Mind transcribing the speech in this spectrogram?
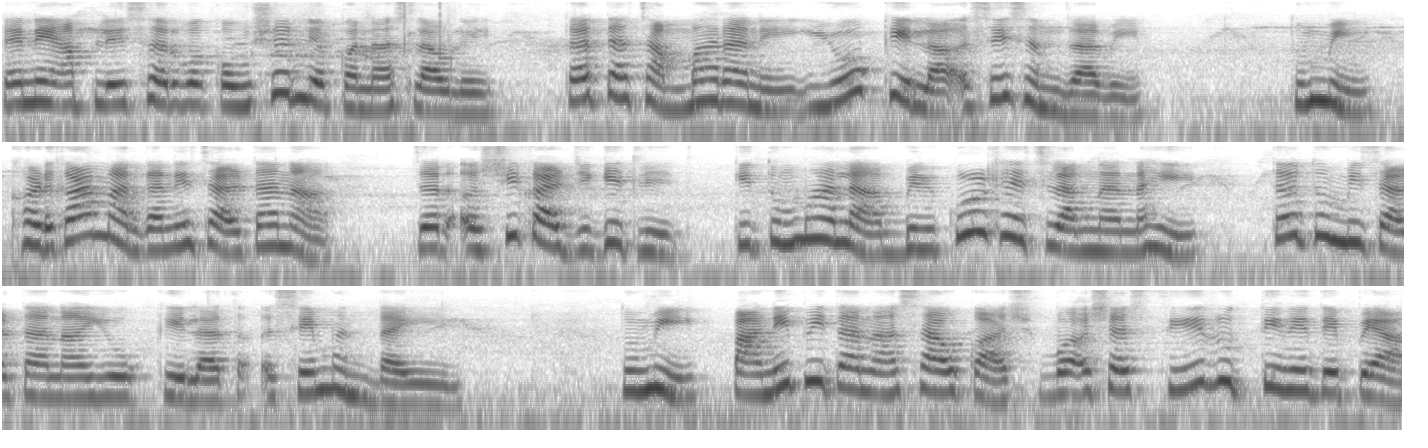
त्याने आपले सर्व कौशल्य पणास लावले. तर त्या चांभाराने योग केला असे समजावे. तुम्ही खडकाळ मार्गाने चालताना जर अशी काळजी घेतलीत की तुम्हाला बिलकुल ठेच लागणार नाही तर तुम्ही चालताना योग केलात असे म्हणता येईल. तुम्ही पाणी पिताना सावकाश व अशा स्थिर वृत्तीने ते प्या.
